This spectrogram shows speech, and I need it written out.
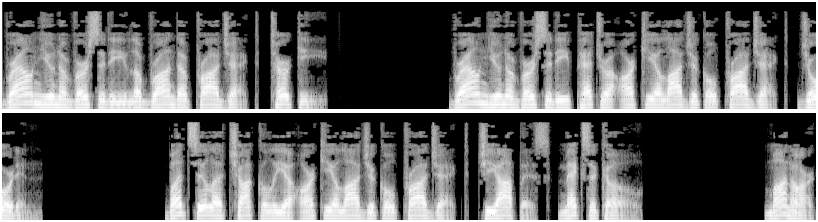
Brown University Labraunda Project, Turkey. Brown University Petra Archaeological Project, Jordan. Busiljá-Chocoljá Archaeological Project, Chiapas, Mexico. Monarch,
